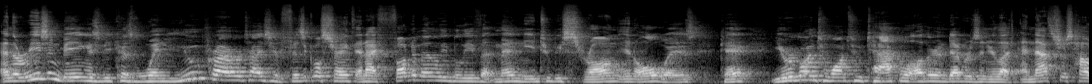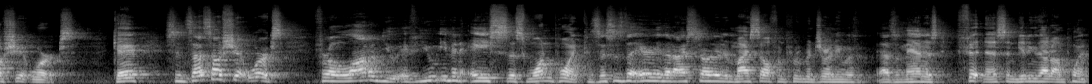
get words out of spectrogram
And the reason being is because when you prioritize your physical strength, and I fundamentally believe that men need to be strong in all ways, okay, you're going to want to tackle other endeavors in your life. And that's just how shit works, okay? Since that's how shit works, for a lot of you, if you even ace this one point, because this is the area that I started in my self improvement journey with as a man is fitness and getting that on point.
